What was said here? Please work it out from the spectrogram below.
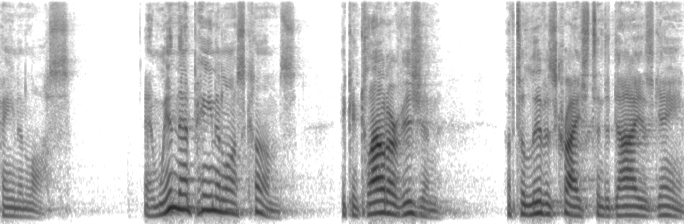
pain and loss. And when that pain and loss comes, it can cloud our vision of to live as Christ and to die as gain.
